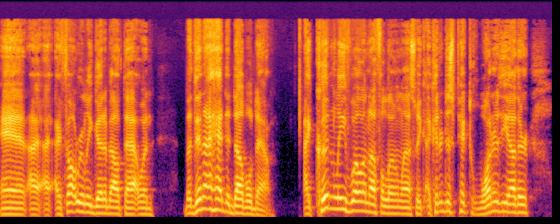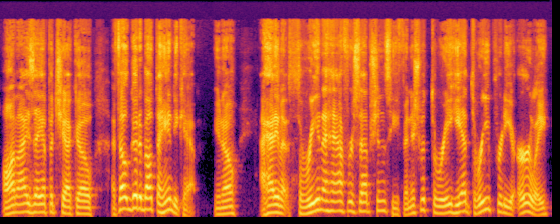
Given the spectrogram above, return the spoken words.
And I, I felt really good about that one. But then I had to double down. I couldn't leave well enough alone last week. I could have just picked one or the other on Isaiah Pacheco. I felt good about the handicap. You know, I had him at three and a half receptions. He finished with three. He had three pretty early,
